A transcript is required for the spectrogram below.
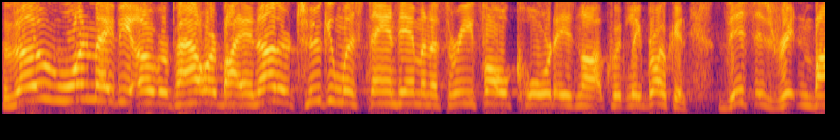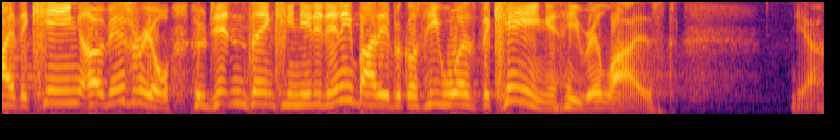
Though one may be overpowered by another, two can withstand him, and a threefold cord is not quickly broken. This is written by the king of Israel, who didn't think he needed anybody because he was the king, and he realized, yeah,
